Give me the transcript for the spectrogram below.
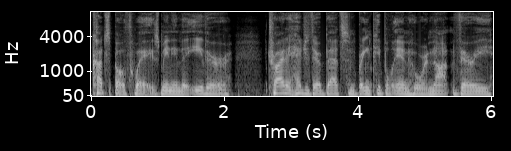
cuts both ways, meaning they either try to hedge their bets and bring people in who are not very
